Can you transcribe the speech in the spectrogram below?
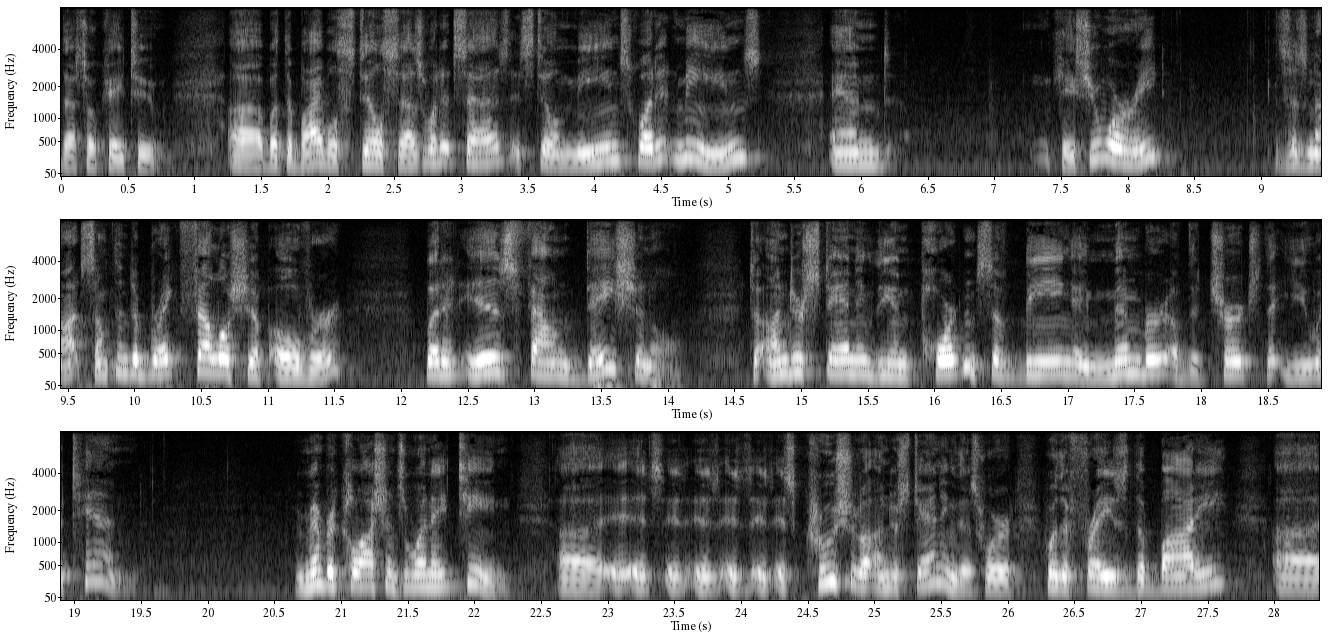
that's okay too. Uh, but the Bible still says what it says, it still means what it means. And in case you're worried, this is not something to break fellowship over but it is foundational to understanding the importance of being a member of the church that you attend. Remember Colossians 1.18. Uh, it's, it, it, it, it's crucial to understanding this, where, where the phrase the body uh,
